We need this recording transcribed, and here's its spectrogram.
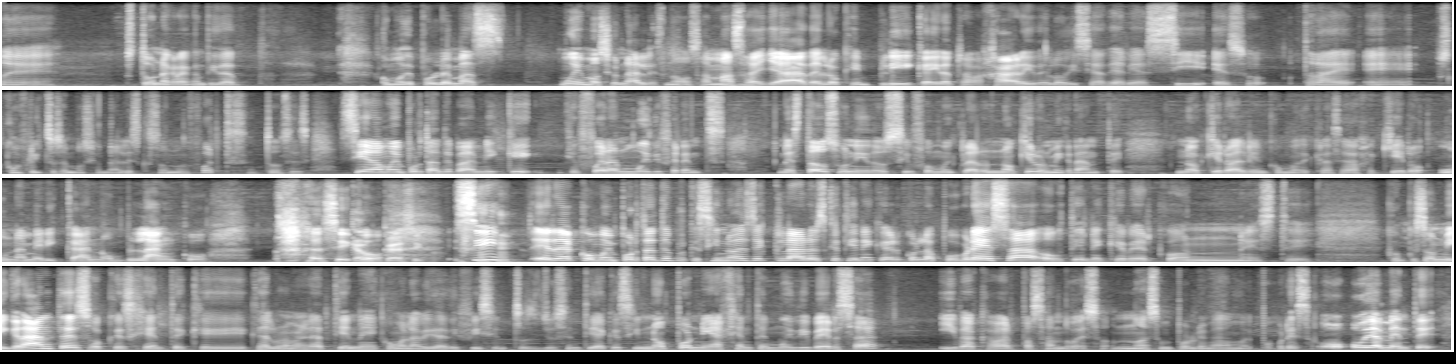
eh, pues, toda una gran cantidad como de problemas muy emocionales, ¿no? O sea, más allá de lo que implica ir a trabajar y de la odisea diaria, sí eso trae eh, pues, conflictos emocionales que son muy fuertes. Entonces, sí era muy importante para mí que, que, fueran muy diferentes. En Estados Unidos sí fue muy claro, no quiero un migrante, no quiero a alguien como de clase baja, quiero un americano blanco, así Caucásico. sí, era como importante porque si no es de claro es que tiene que ver con la pobreza o tiene que ver con este con que son migrantes o que es gente que, que, de alguna manera tiene como la vida difícil. Entonces yo sentía que si no ponía gente muy diversa, iba a acabar pasando eso. No es un problema de pobreza. O, obviamente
